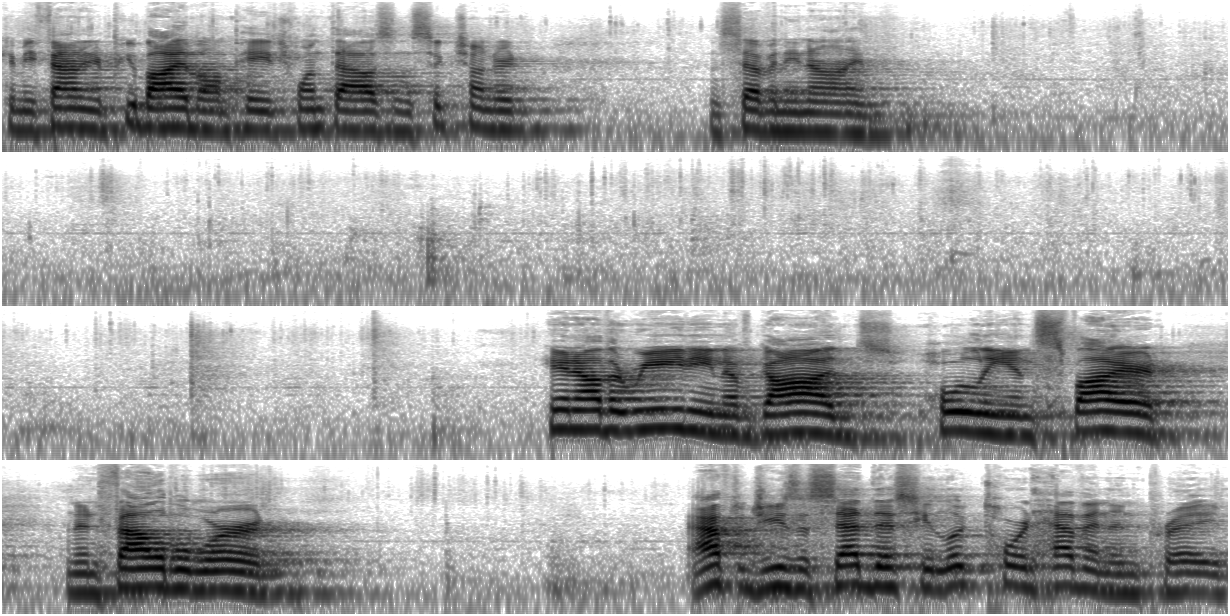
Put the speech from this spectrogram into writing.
can be found in your Pew Bible on page 1679. Hear now the reading of God's holy, inspired, and infallible word. After Jesus said this, he looked toward heaven and prayed,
